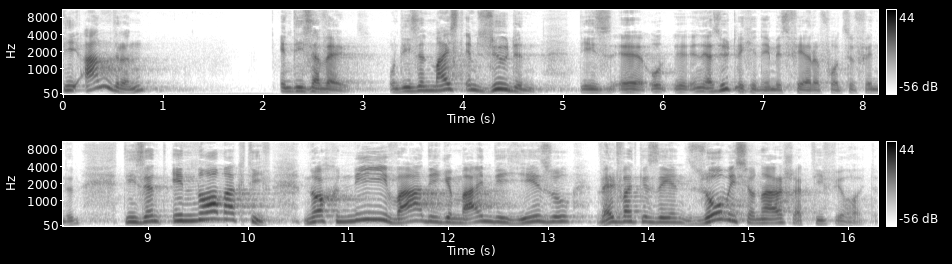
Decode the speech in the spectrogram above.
die anderen in dieser Welt, und die sind meist im Süden, die äh, in der südlichen Hemisphäre vorzufinden, die sind enorm aktiv. Noch nie war die Gemeinde Jesu weltweit gesehen so missionarisch aktiv wie heute.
